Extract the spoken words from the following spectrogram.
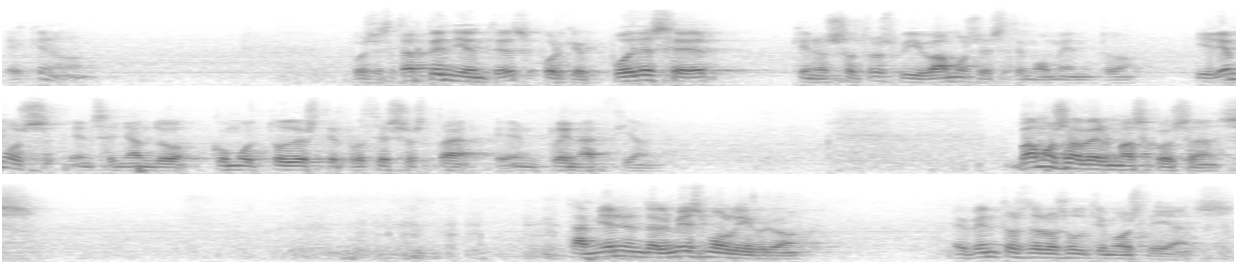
Es que no. Pues estar pendientes porque puede ser que nosotros vivamos este momento. Iremos enseñando cómo todo este proceso está en plena acción. Vamos a ver más cosas. También en el mismo libro, Eventos de los últimos días.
